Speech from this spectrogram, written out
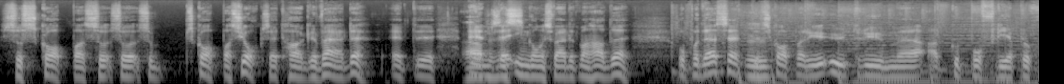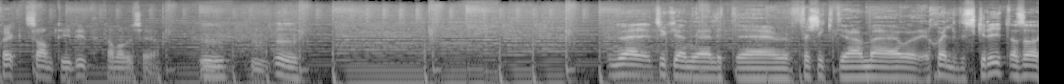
så skapas, så, så, så, skapas ju också ett högre värde ett, eh, ja, än det ingångsvärdet man hade. Och på det sättet mm. skapar det ju utrymme att gå på fler projekt samtidigt kan man väl säga. Mm. Nu är, tycker jag ni är lite eh, försiktiga med självskryt. Alltså,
